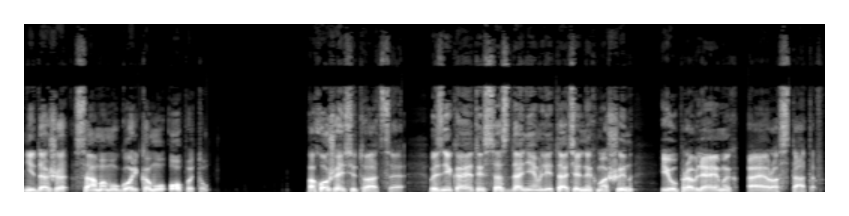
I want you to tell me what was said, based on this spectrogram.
ни даже самому горькому опыту. Похожая ситуация возникает и с созданием летательных машин и управляемых аэростатов.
